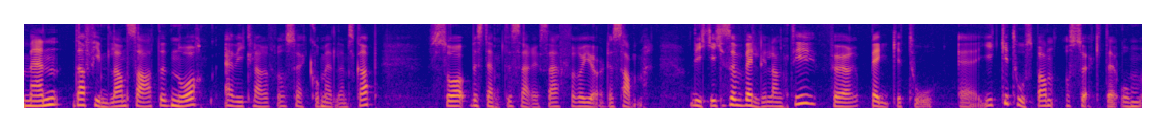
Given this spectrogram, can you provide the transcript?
Men da Finland sa at nå er vi klare for å søke om medlemskap, så bestemte Sverige seg for å gjøre det samme. Det gikk ikke så veldig lang tid før begge to eh, gikk i tospann og søkte om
